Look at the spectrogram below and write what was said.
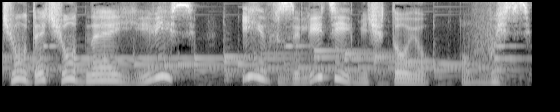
Чудо чудное явись и взлети мечтою ввысь.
